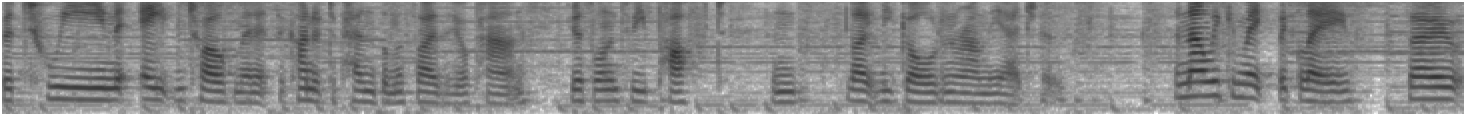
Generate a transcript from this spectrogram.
between 8 and 12 minutes. It kind of depends on the size of your pan. You just want it to be puffed and slightly golden around the edges. And now we can make the glaze. So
